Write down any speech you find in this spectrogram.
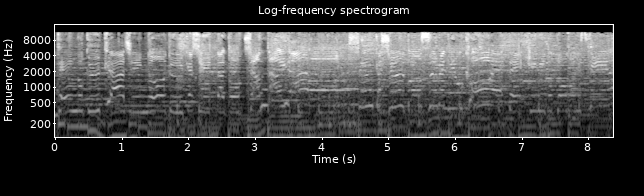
天国 か地獄か知ったこっちゃないだろう春夏秋冬全てを超えて君と共に好きな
